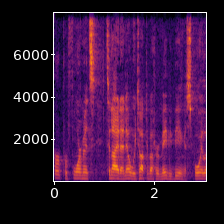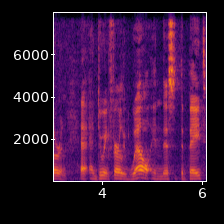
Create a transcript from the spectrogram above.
her performance tonight? I know we talked about her maybe being a spoiler and, and doing fairly well in this debate.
